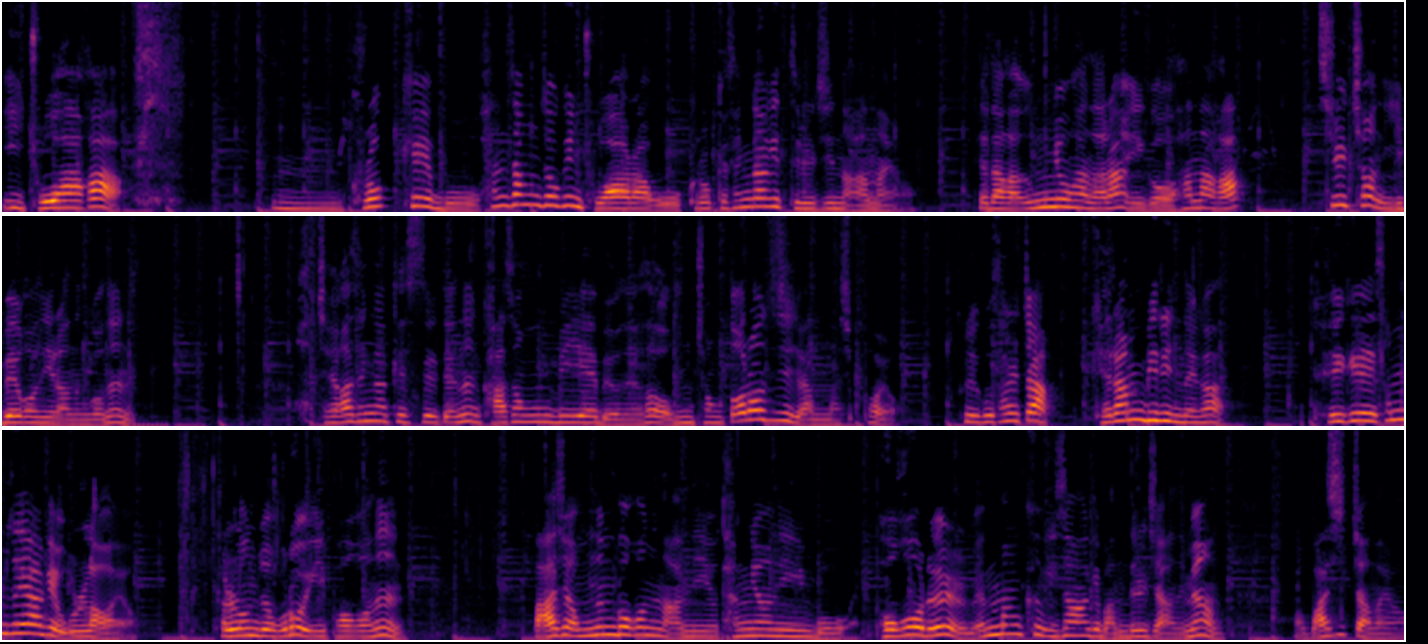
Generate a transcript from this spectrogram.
이 조화가 음, 그렇게 뭐 환상적인 조화라고 그렇게 생각이 들지는 않아요. 게다가 음료 하나랑 이거 하나가 7,200원이라는 거는 제가 생각했을 때는 가성비의 면에서 엄청 떨어지지 않나 싶어요. 그리고 살짝 계란 비린내가 되게 섬세하게 올라와요. 결론적으로 이 버거는 맛이 없는 버거는 아니에요. 당연히 뭐 버거를 웬만큼 이상하게 만들지 않으면 어, 맛있잖아요.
